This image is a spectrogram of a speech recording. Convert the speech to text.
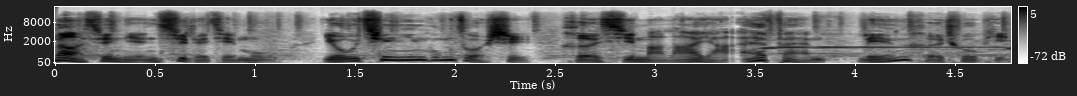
那些年》系列节目由清音工作室和喜马拉雅 FM 联合出品。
